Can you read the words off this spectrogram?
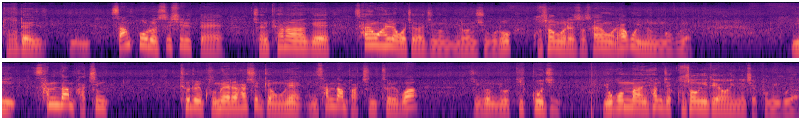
두 대 쌍포를 쓰실 때 제일 편하게 사용하려고 제가 지금 이런 식으로 구성을 해서 사용을 하고 있는 거고요. 이 3단 받침 틀을 구매를 하실 경우에 이 3단 받침 틀과 지금 요 뒷꽂이 요것만 현재 구성이 되어 있는 제품이고요.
